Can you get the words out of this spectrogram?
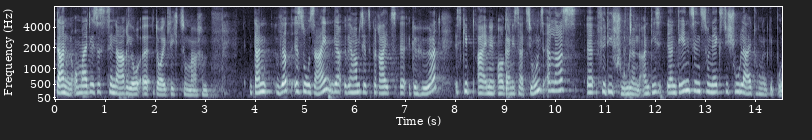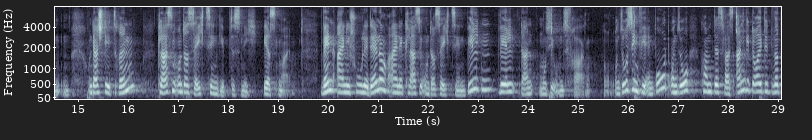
dann, um mal dieses Szenario äh, deutlich zu machen? Dann wird es so sein, wir, wir haben es jetzt bereits äh, gehört, es gibt einen Organisationserlass für die Schulen. An, die, an denen sind zunächst die Schulleitungen gebunden. Und da steht drin, Klassen unter 16 gibt es nicht, erstmal. Wenn eine Schule dennoch eine Klasse unter 16 bilden will, dann muss sie uns fragen. Und so sind wir im Boot und so kommt das, was angedeutet wird.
